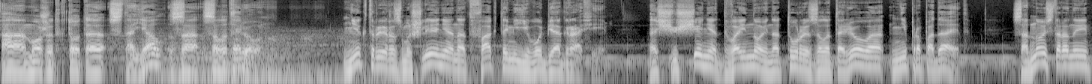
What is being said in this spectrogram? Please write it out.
А может, кто-то стоял за Золотаревым? Некоторые размышления над фактами его биографии. Ощущение двойной натуры Золотарева не пропадает. С одной стороны,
